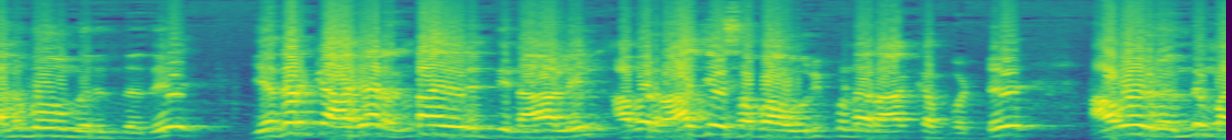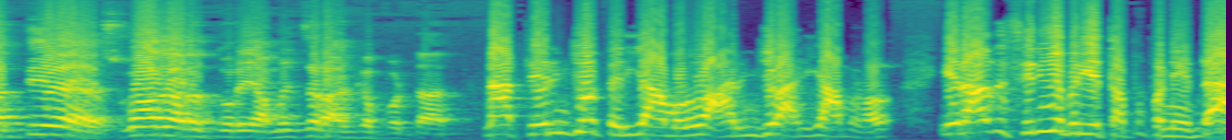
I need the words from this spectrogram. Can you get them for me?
அனுபவம் இருந்தது? எதற்காக ரெண்டாயிரத்தி நாலில் அவர் ராஜ்யசபா உறுப்பினர் ஆக்கப்பட்டு அவர் வந்து மத்திய சுகாதாரத்துறை அமைச்சர் ஆக்கப்பட்டார். நான் தெரிஞ்சோ தெரியாமலோ அறிஞ்சோ அறியாமலோ ஏதாவது சிறிய பெரிய தப்பு பண்ணியிருந்தா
